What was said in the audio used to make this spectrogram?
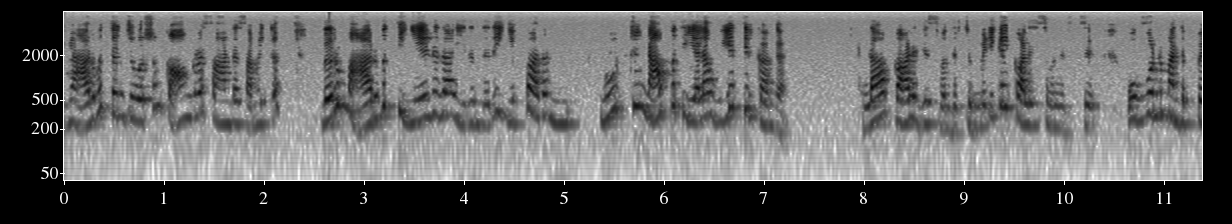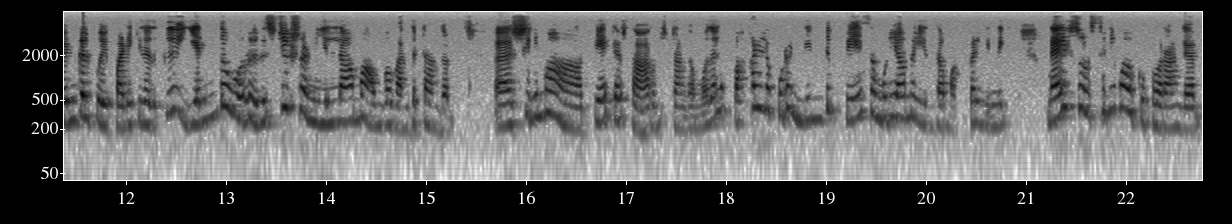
இவன் அறுபத்தஞ்சு வருஷம் காங்கிரஸ் ஆண்ட சமயத்துல வெறும் அறுபத்தி ஏழு தான் இருந்தது. இப்ப அதை நூற்றி நாற்பத்தி ஏழா உயர்த்திருக்காங்க. லா காலேஜஸ் வந்துருச்சு மெடிக்கல் காலேஜஸ் வந்துருச்சு. ஒவ்வொன்றும் அந்த பெண்கள் போய் படிக்கிறதுக்கு எந்த ஒரு ரெஸ்ட்ரிக்ஷன் இல்லாமல் அவங்க வந்துட்டாங்க. சினிமா தியேட்டர்ஸ் ஆரம்பிச்சிட்டாங்க. முதல்ல பகல்ல கூட நின்று பேச முடியாம இருந்த மக்கள் இன்னைக்கு நைட் ஷோ சினிமாவுக்கு போறாங்க.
